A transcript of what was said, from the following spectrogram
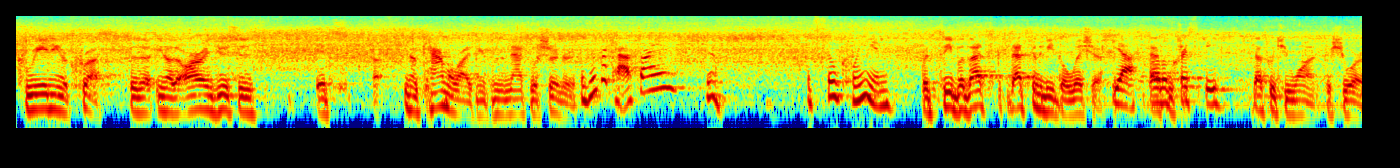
creating a crust. So that you know the orange juice is, it's uh, you know caramelizing from the natural sugars. Is this a cast iron? Yeah. It's so clean. But see, but that's that's going to be delicious. Yeah, That's a little what you- crispy. that's what you want for sure.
